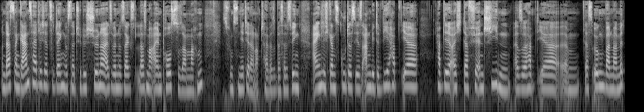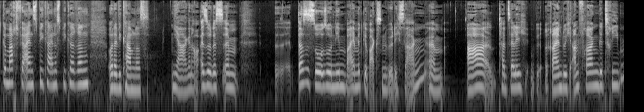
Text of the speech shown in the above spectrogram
Und das dann ganzheitlicher zu denken, ist natürlich schöner, als wenn du sagst, lass mal einen Post zusammen machen. Das funktioniert ja dann auch teilweise besser. Deswegen eigentlich ganz gut, dass ihr es anbietet. Wie habt ihr habt ihr euch dafür entschieden? Also habt ihr ähm, das irgendwann mal mitgemacht für einen Speaker, eine Speakerin? Oder wie kam das? Ja, genau. Also das, ähm, das ist so, so nebenbei mitgewachsen, würde ich sagen. Ähm, A, tatsächlich rein durch Anfragen getrieben.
